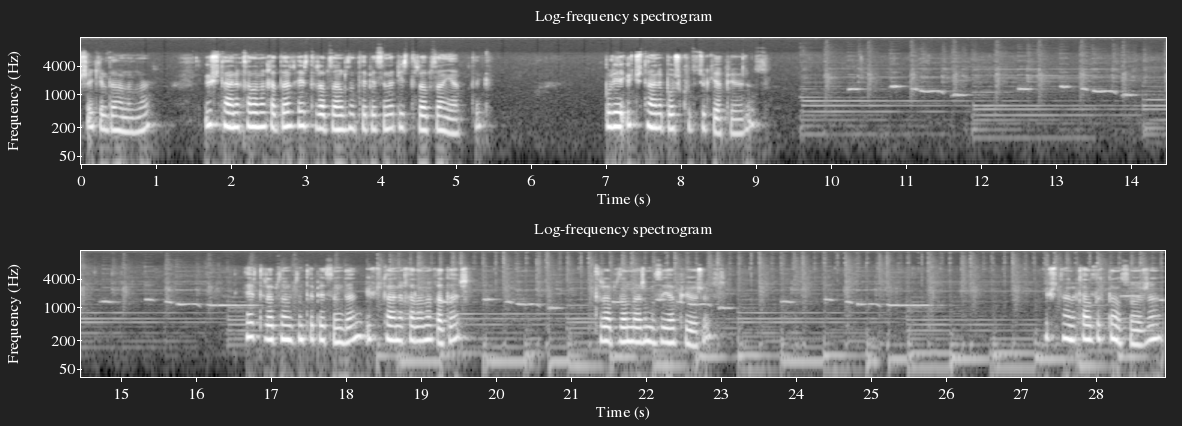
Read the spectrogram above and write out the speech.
şekilde hanımlar. 3 tane kalana kadar her trabzanımızın tepesine bir trabzan yaptık. Buraya 3 tane boş kutucuk yapıyoruz. Her trabzanımızın tepesinden 3 tane kalana kadar trabzanlarımızı yapıyoruz. 3 tane kaldıktan sonra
